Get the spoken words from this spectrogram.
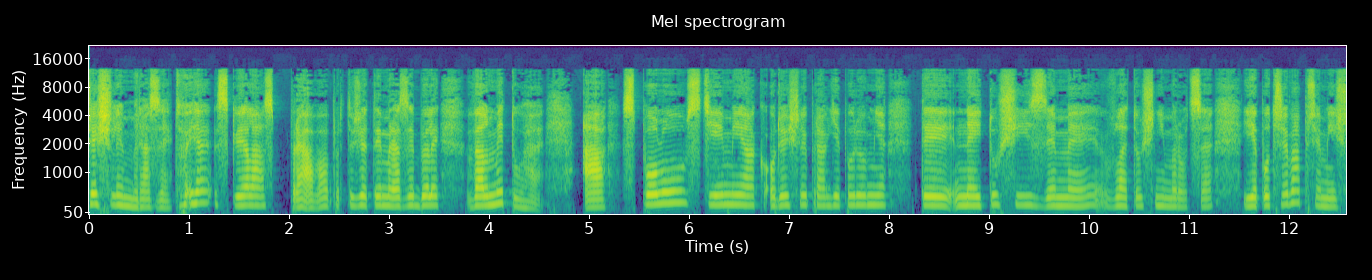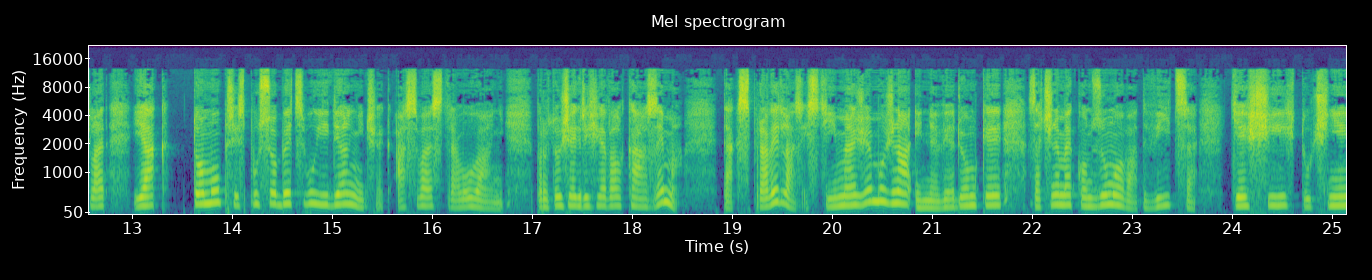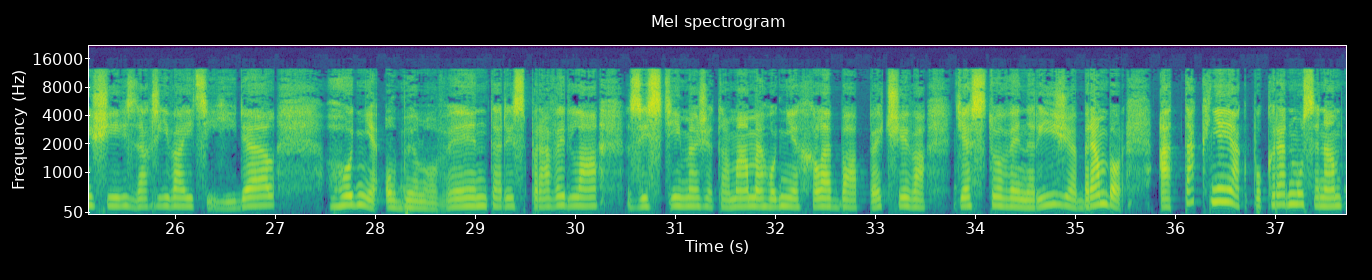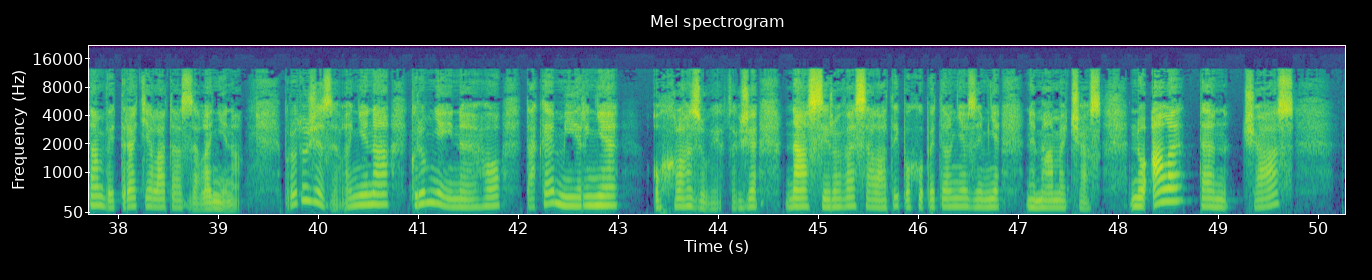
přešly mrazy. To je skvělá zpráva, protože ty mrazy byly velmi tuhé. A spolu s tím, jak odešly pravděpodobně ty nejtuší zimy v letošním roce, je potřeba přemýšlet, jak tomu přizpůsobit svůj jídelníček a své stravování. Protože když je velká zima, tak zpravidla zjistíme, že možná i nevědomky začneme konzumovat více těžších, tučnějších, zahřívajících jídel, hodně obilovin, tedy zpravidla zjistíme, že tam máme hodně chleba, pečiva, těstovin, rýže, brambor a tak nějak pokradmu se nám tam vytratila ta zelenina. Protože zelenina, kromě jiného, také mírně ochlazuje. Takže na syrové saláty pochopitelně v zimě nemáme čas. No ale ten čas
